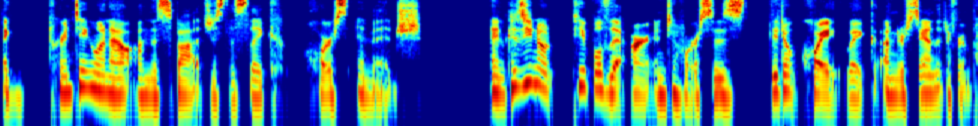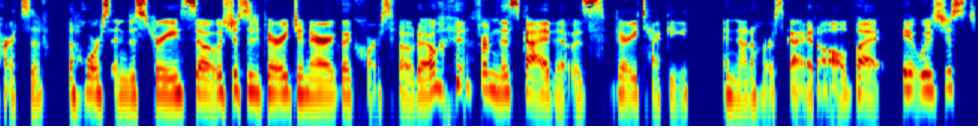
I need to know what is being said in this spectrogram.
like printing one out on the spot, just this like horse image. And cause you know, people that aren't into horses, they don't quite like understand the different parts of the horse industry. So it was just a very generic like horse photo from this guy that was very techy and not a horse guy at all. But it was just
